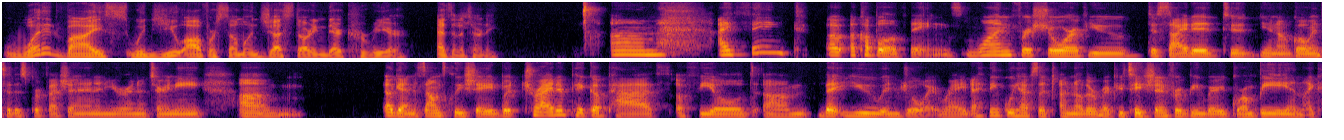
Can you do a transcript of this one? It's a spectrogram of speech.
what advice would you offer someone just starting their career as an attorney? Um, I think a, a couple of things. One, for sure, if you decided to, you know, go into this profession and you're an attorney, um, again, it sounds cliched, but try to pick a path, a field um, that you enjoy, right? I think we have such another reputation for being very grumpy and like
